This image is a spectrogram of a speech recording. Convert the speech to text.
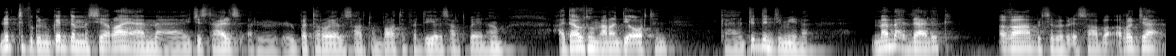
نتفق إنه قدم مسيرة رائعة مع AJ ستايلز ال Battle Royal اللي صارت المباراه الفردية اللي صارت بينهم عداوتهم مع راندي أورتن كانت جدا جميلة. ما بعد ذلك غاب بسبب الإصابة رجع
